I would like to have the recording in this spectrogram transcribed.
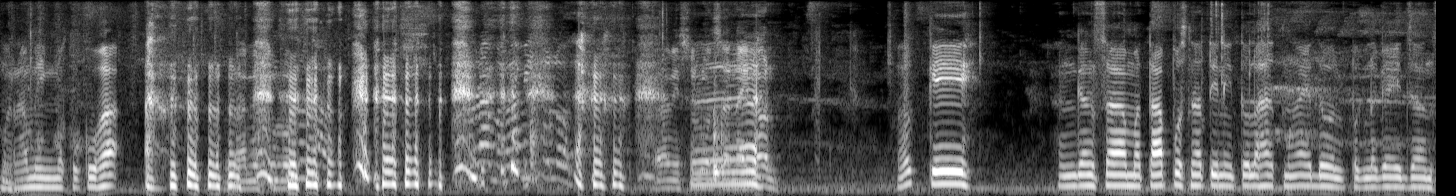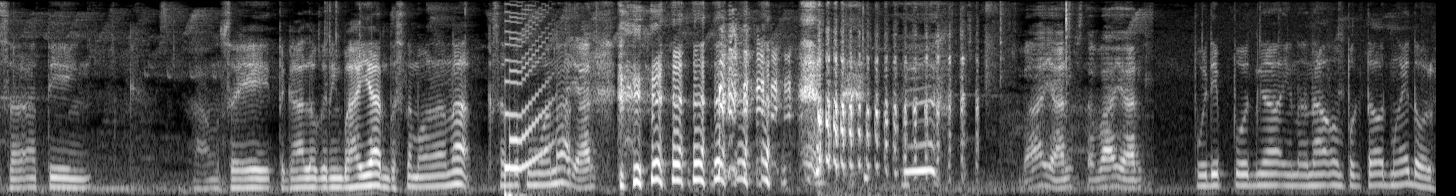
Maraming makukuha. Maraming sulod. maraming sulod sa nylon. Okay. Hanggang sa matapos natin ito lahat mga idol, paglagay dyan sa ating um, sa Tagalog ganing bahayan. Basta mo na na. Kasabot mo na. Bayan. bayan, basta bayan. Pwede po nga yung anaon pagtaod mga idol.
